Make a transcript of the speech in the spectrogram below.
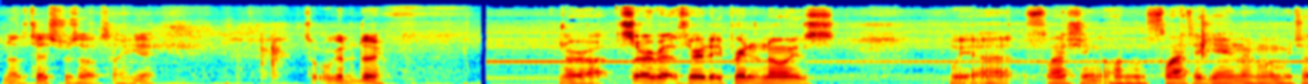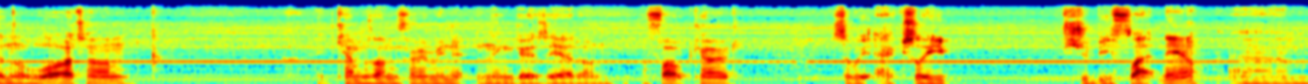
another test result. So yeah, that's what we're going to do. Alright, sorry about the 3D printer noise. We are flashing on flat again and when we turn the light on it comes on for a minute and then goes out on a fault code. So we actually should be flat now. Um,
